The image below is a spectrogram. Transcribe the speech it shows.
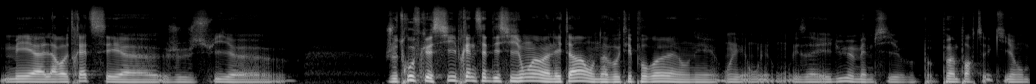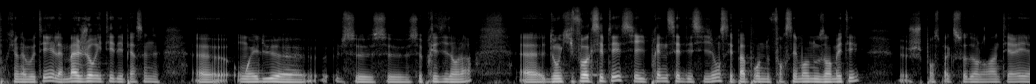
Mais euh, la retraite, c'est. Euh, je, suis. Euh, je trouve que s'ils prennent cette décision, l'État, on a voté pour eux, on, les, a élus, même si peu importe qui pour qui on a voté, la majorité des personnes ont élu ce, ce, président-là. donc il faut accepter, s'ils prennent cette décision, c'est pas pour nous, forcément nous embêter. je pense pas que ce soit dans leur intérêt,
